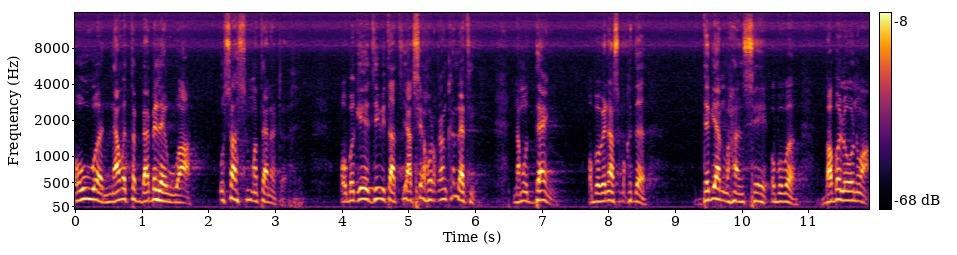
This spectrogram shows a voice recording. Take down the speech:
ඔහුව නැවත බැබලෙව්වා උසස්ම තැනට. ඔබගේ ජීවිතත් යක්ෂය හොරකම් කරලා ඇති. නමුත් දැන් ඔබ වෙනස් මොකද දෙවියන් වහන්සේ ඔබව බබලෝනවා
